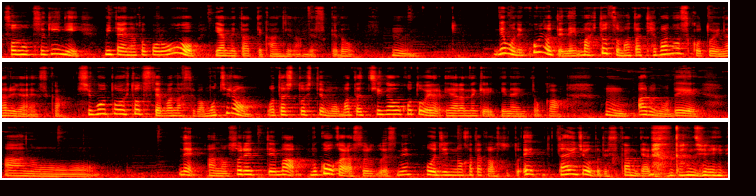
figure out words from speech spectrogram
その次にみたいなところをやめたって感じなんですけど、うん、でもねこういうのってね、まあ、一つまた手放すことになるじゃないですか仕事を一つ手放せばもちろん私としてもまた違うことをやらなきゃいけないとか、うん、あるのであのね、あのそれってまあ向こうからするとですね法人の方からすると「え大丈夫ですか?」みたいな感じに、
